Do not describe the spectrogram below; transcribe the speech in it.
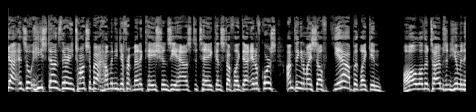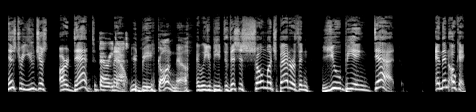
Yeah, and so he stands there and he talks about how many different medications he has to take and stuff like that. And of course, I'm thinking to myself, yeah, but like in all other times in human history, you just are dead. Very now. dead. You'd be gone now. And will you be? This is so much better than you being dead. And then, okay,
